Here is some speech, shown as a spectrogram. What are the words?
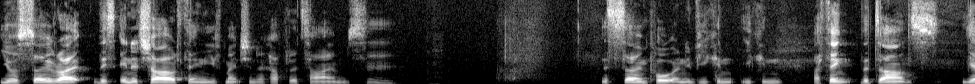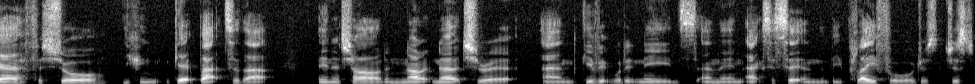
You're so right. This inner child thing you've mentioned a couple of times. Mm. It's so important. If you can, you can. I think the dance, yeah, for sure. You can get back to that inner child and nurture it and give it what it needs, and then access it and be playful or just just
